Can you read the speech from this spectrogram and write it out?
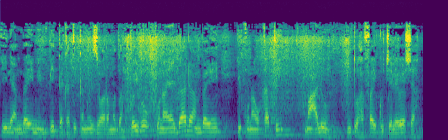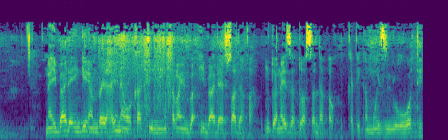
ile ambaye imempita katika mwezi wa Ramadhan. Kwa hivyo kuna ibada ambaye iko na wakati maalum, mtu hafai kuchelewesha. Na ibada nyingine ambayo haina wakati ni kama ibada ya sadaka. Mtu anaweza toa sadaka katika mwezi wowote,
